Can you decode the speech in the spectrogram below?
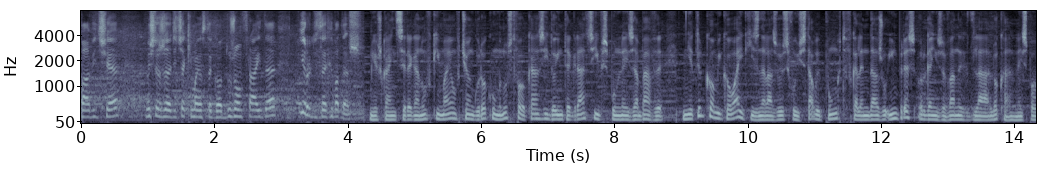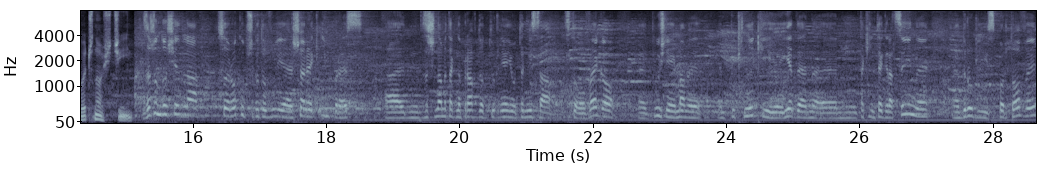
bawić się. Myślę, że dzieciaki mają z tego dużą frajdę i rodzice chyba też. Mieszkańcy Reganówki mają w ciągu roku mnóstwo okazji do integracji i wspólnej zabawy. Nie tylko Mikołajki znalazły swój stały punkt w kalendarzu imprez organizowanych dla lokalnej społeczności. Zarząd osiedla co roku przygotowuje szereg imprez. E, Zaczynamy tak naprawdę od turnieju tenisa stołowego, e, później mamy pikniki, jeden e, taki integracyjny, drugi sportowy.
